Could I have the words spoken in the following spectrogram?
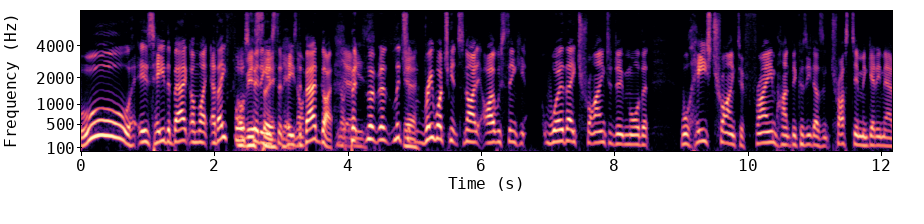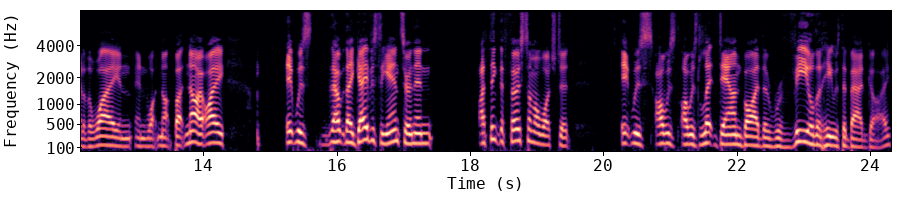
Ooh, is he the bad? I'm like, Are they force fitting us that Yeah, he's the bad guy? But, his. but, but literally, Yeah. rewatching it tonight, I was thinking, were they trying to do more that? Well, he's trying to frame Hunt because he doesn't trust him and get him out of the way and, and whatnot. But no, I it was they, they gave us the answer and then I think the first time I watched it it was I was I was let down by the reveal that he was the bad guy.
